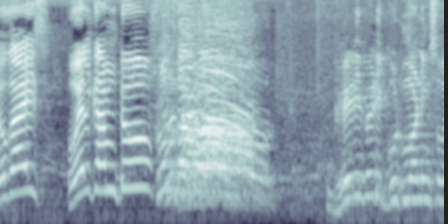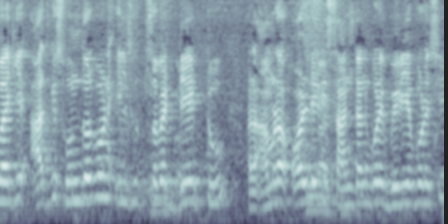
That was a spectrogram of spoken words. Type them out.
তো guys welcome to very very good morning সবাইকে। আজকে সুন্দরবন ইলিশ উৎসবের ডে টু আর আমরা অলরেডি টান করে বেরিয়ে পড়েছি।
